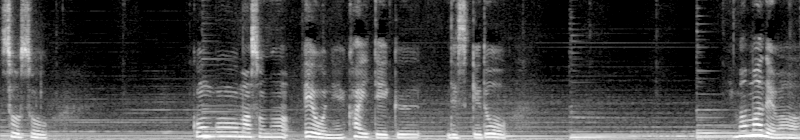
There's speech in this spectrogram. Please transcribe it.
そうそう今後まあその絵をね描いていくんですけど今までは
